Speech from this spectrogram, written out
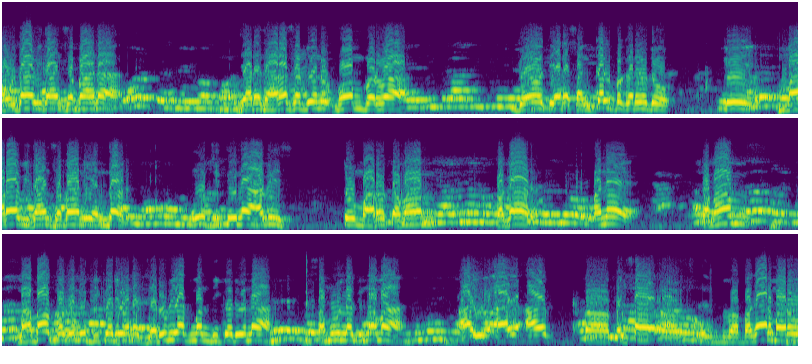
મૌધા વિધાનસભાના જ્યારે ધારાસભ્યનું ફોર્મ ભરવા ગયો ત્યારે સંકલ્પ કર્યો હતો કે મારા વિધાનસભાની અંદર હું જીતીને આવીશ. તો મારો તમામ પગાર અને તમામ મા બાપ વગરની દીકરીઓ અને જરૂરિયાતમંદ દીકરીઓના સમૂહ લગ્નમાં આ પૈસા પગાર મારો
